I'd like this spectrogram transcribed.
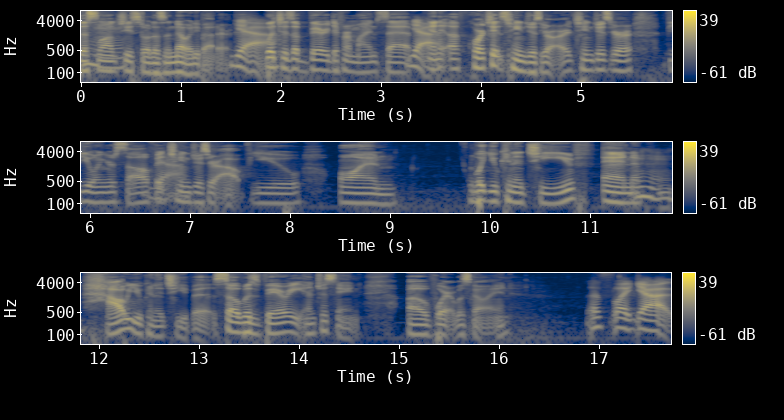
this long she still doesn't know any better Mm-hmm. Yeah. which is a very different mindset Yeah. and it, of course it changes your art it changes your view on yourself Yeah. it changes your out view on what you can achieve and Mm-hmm. how you can achieve it so it was very interesting of where it was going That's like yeah,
